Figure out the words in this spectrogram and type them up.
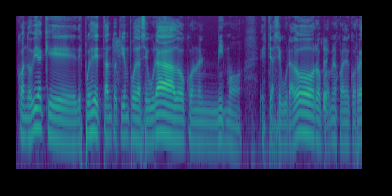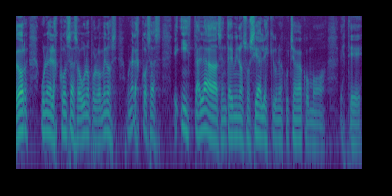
cuando había que después de tanto tiempo de asegurado, con el mismo este, asegurador o por lo menos con el corredor, una de las cosas, o uno por lo menos, una de las cosas eh, instaladas en términos sociales que uno escuchaba como este,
